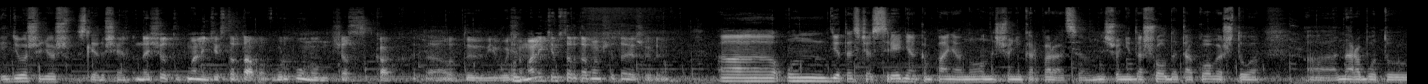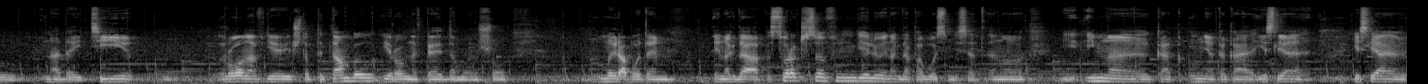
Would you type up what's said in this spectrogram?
идешь, идешь в следующее. Насчет тут маленьких стартапов. Группон, он сейчас как? Это, вот ты его еще он... маленьким стартапом считаешь или? Uh, он где-то сейчас средняя компания, но он еще не корпорация. Он еще не дошел до такого, что uh, на работу надо идти ровно в 9, чтобы ты там был, и ровно в 5 домой ушел. Мы работаем иногда по 40 часов в неделю, иногда по 80. Но именно как у меня какая... Если я, если я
